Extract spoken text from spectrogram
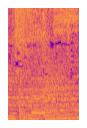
abang putih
